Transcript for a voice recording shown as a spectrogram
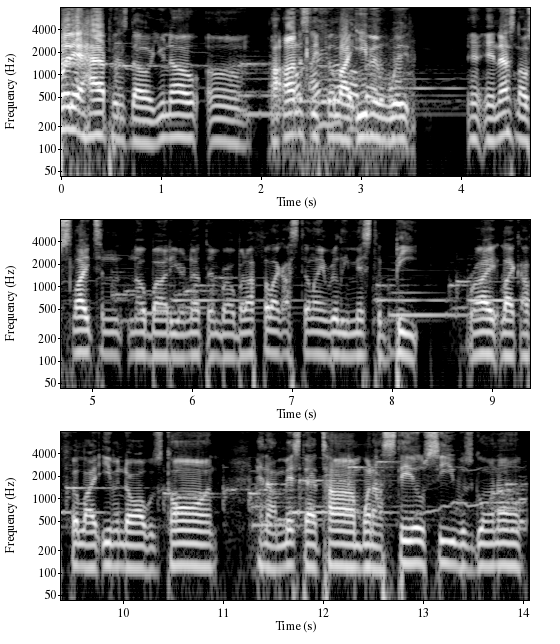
but it happens though, you know. Um, I honestly feel like even with, and, and that's no slight to nobody or nothing, bro. But I feel like I still ain't really missed a beat, right? Like I feel like even though I was gone and I missed that time when I still see what's going on,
